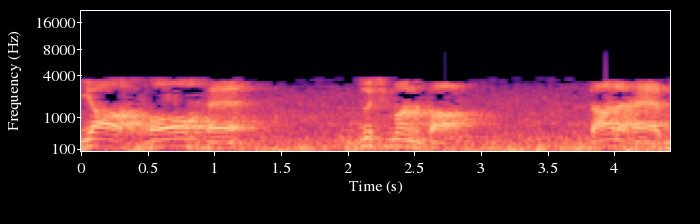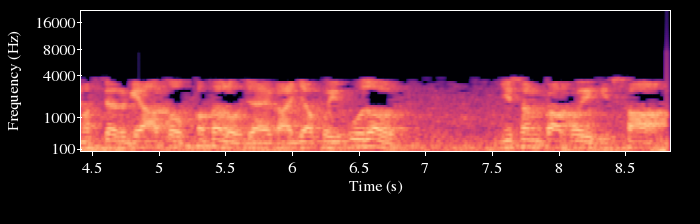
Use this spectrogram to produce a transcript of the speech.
یا خوف ہے، دشمن کا ڈر ہے، مسجد گیا تو قتل ہو جائے گا یا کوئی عذر، جسم کا کوئی حصہ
